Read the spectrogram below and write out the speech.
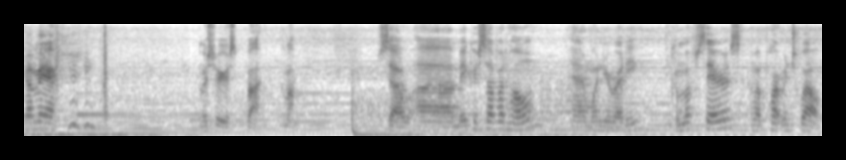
Come here. Let me show you your spot. Come on. So, uh, make yourself at home, and when you're ready, come upstairs. I'm apartment 12.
